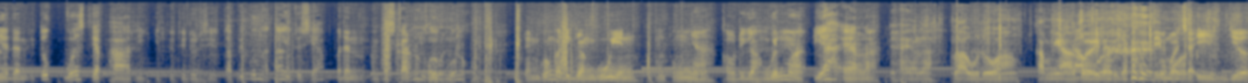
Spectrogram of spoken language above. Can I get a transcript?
iya dan itu gue setiap hari gitu tidur di situ. Tapi gue nggak tahu itu siapa dan sampai sekarang Rokok juga gue dan gue nggak digangguin untungnya. Kalau digangguin mah ya elah. Ya elah lau doang. Kami agoy dari Jakarta Timur. baca Injil.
